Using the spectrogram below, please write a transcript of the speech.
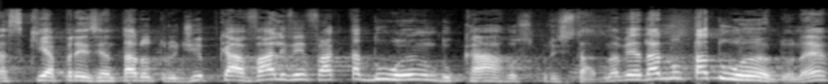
as que apresentaram outro dia, porque a Vale vem falar que está doando carros para o Estado. Na verdade, não está doando, né?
